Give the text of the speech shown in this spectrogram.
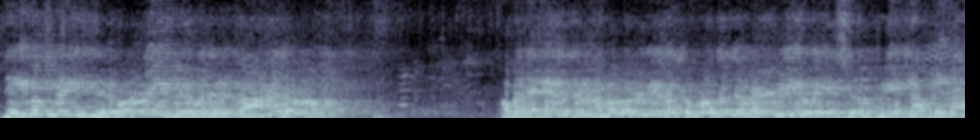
தெய்வங்களின் திருவருளை பெறுவதற்கான தருணம். அப்ப இந்த நேரத்தில் நம்ம வேள்வி நடக்கும் பொழுது இந்த வேள்வியினுடைய சிறப்பு என்ன அப்படின்னா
